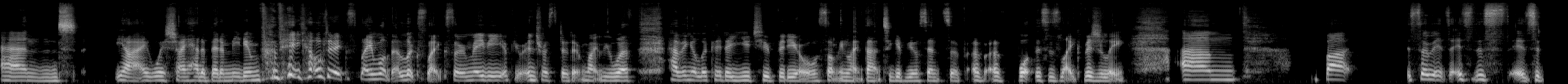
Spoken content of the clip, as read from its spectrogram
and yeah, I wish I had a better medium for being able to explain what that looks like. So maybe if you're interested, it might be worth having a look at a YouTube video or something like that to give you a sense of, of, of what this is like visually. Um, but so it's it's this it's a,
